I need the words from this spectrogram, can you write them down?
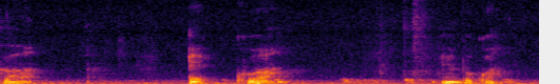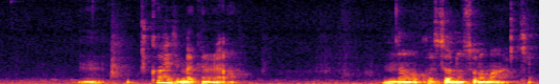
Qua. E qua. E un po' qua. Mm. Qua mi sembra che non ne ho. No, queste sono solo macchie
